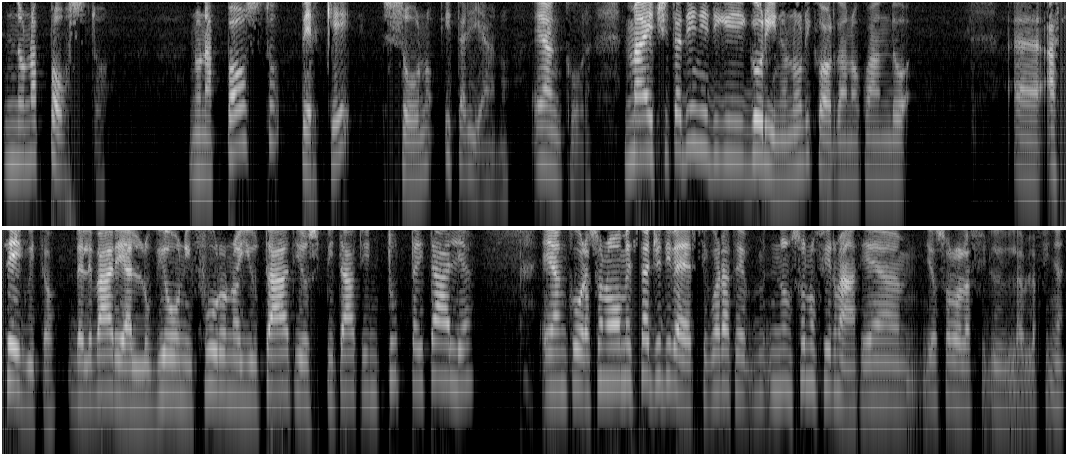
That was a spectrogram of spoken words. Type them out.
non ha posto. Non ha posto perché sono italiano. E ancora. Ma i cittadini di Gorino non ricordano quando eh, a seguito delle varie alluvioni furono aiutati e ospitati in tutta Italia? E ancora, sono messaggi diversi, guardate, non sono firmati, eh, io solo la, la- la fine,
